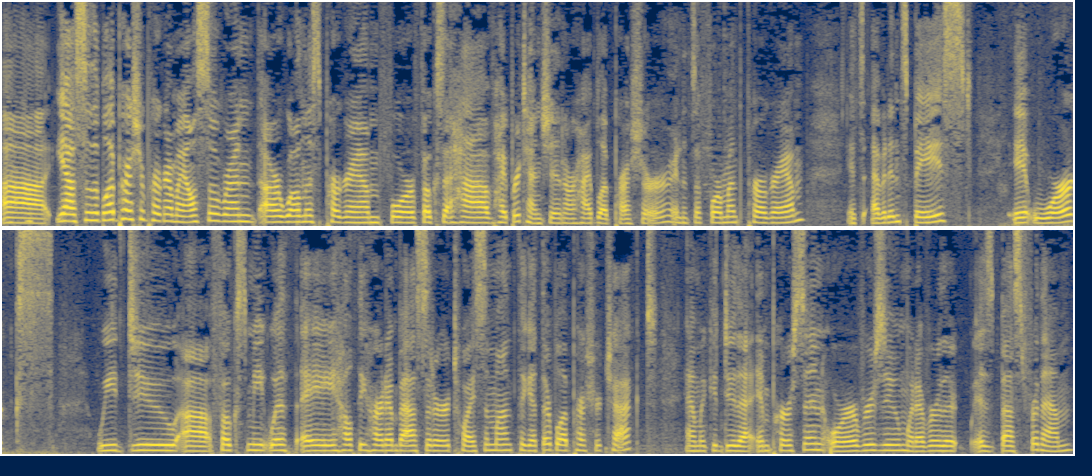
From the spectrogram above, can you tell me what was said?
Uh, yeah. So the blood pressure program. I also run our wellness program for folks that have hypertension or high blood pressure, and it's a four month program. It's evidence based. It works. We do. Uh, folks meet with a Healthy Heart ambassador twice a month to get their blood pressure checked, and we can do that in person or over Zoom, whatever is best for them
